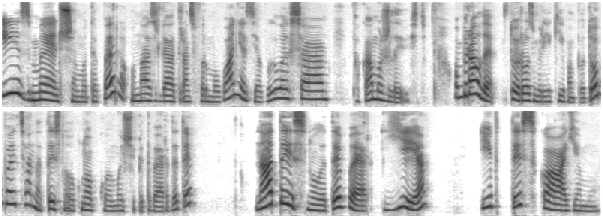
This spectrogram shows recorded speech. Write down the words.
І зменшимо тепер у нас для трансформування з'явилася така можливість. Обрали той розмір, який вам подобається, натиснули кнопкою миші підтвердити. Натиснули тепер Є і втискаємо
